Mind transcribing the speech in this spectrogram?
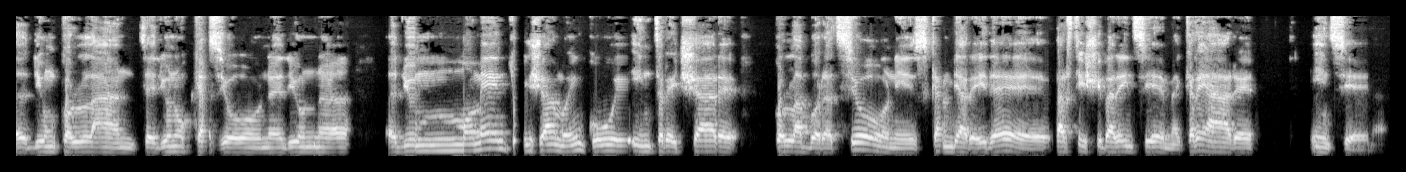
eh, di un collante, di un'occasione, di un, eh, di un momento, diciamo, in cui intrecciare collaborazioni, scambiare idee, partecipare insieme, creare insieme.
